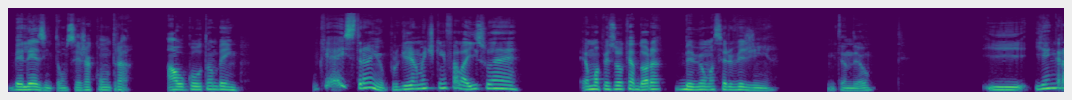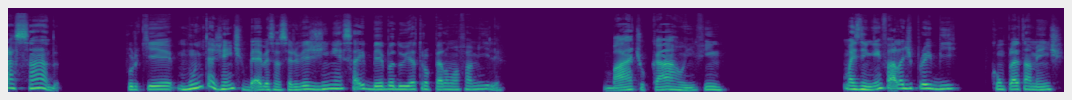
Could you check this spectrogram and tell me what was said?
Beleza, então seja contra álcool também. O que é estranho, porque geralmente quem fala isso é, é uma pessoa que adora beber uma cervejinha. Entendeu? E, e é engraçado, porque muita gente bebe essa cervejinha e sai bêbado e atropela uma família. Bate o carro, enfim. Mas ninguém fala de proibir completamente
